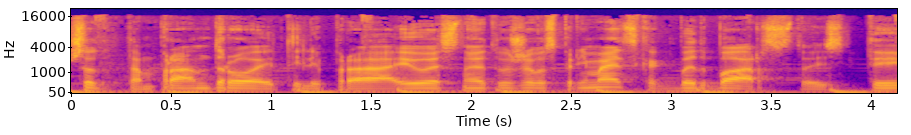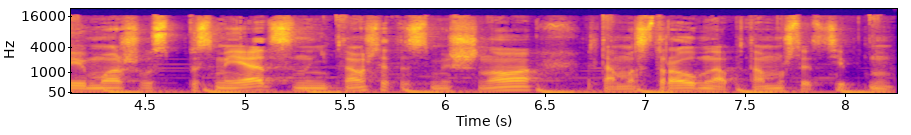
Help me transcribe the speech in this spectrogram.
что-то там про Android или про iOS, но это уже воспринимается как bad bars. То есть ты можешь посмеяться, но не потому что это смешно, там остроумно, а потому что это типа ну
